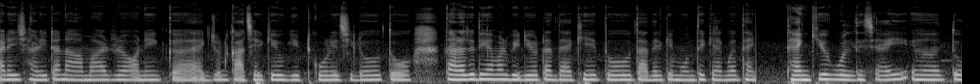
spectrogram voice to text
আর এই শাড়িটা না আমার অনেক একজন কাছের কেউ গিফট করেছিল। তো তারা যদি আমার ভিডিওটা দেখে, তো তাদেরকে মন থেকে একবার থ্যাংক থ্যাংক ইউ বলতে চাই। তো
